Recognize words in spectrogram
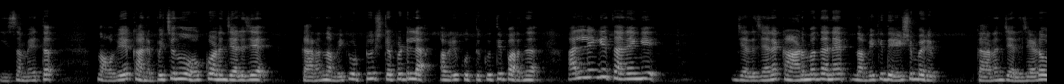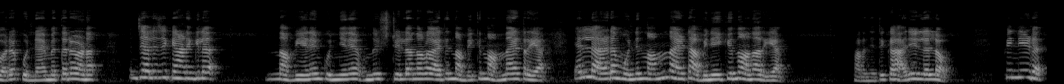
ഈ സമയത്ത് നവ്യെ കനപ്പിച്ചു നോക്കുവാണ് ജലജയെ. കാരണം നവ്യക്ക് ഒട്ടും ഇഷ്ടപ്പെട്ടില്ല. അവർ കുത്തി കുത്തി പറഞ്ഞത് അല്ലെങ്കിൽ തന്നെങ്കിൽ ജലജനെ കാണുമ്പോൾ തന്നെ നവ്യക്ക് ദേഷ്യം വരും. കാരണം ജലജയുടെ ഓരോ കുന്നായ്മത്തരമാണ്. ജലജയ്ക്കാണെങ്കിൽ നവ്യനെയും കുഞ്ഞിനെ ഒന്നും ഇഷ്ടമില്ല എന്നുള്ള കാര്യം നവ്യക്ക് നന്നായിട്ടറിയാം. എല്ലാവരുടെ മുന്നിൽ നന്നായിട്ട് അഭിനയിക്കുന്നു എന്നറിയാം പറഞ്ഞിട്ട് കാര്യമില്ലല്ലോ. പിന്നീട്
